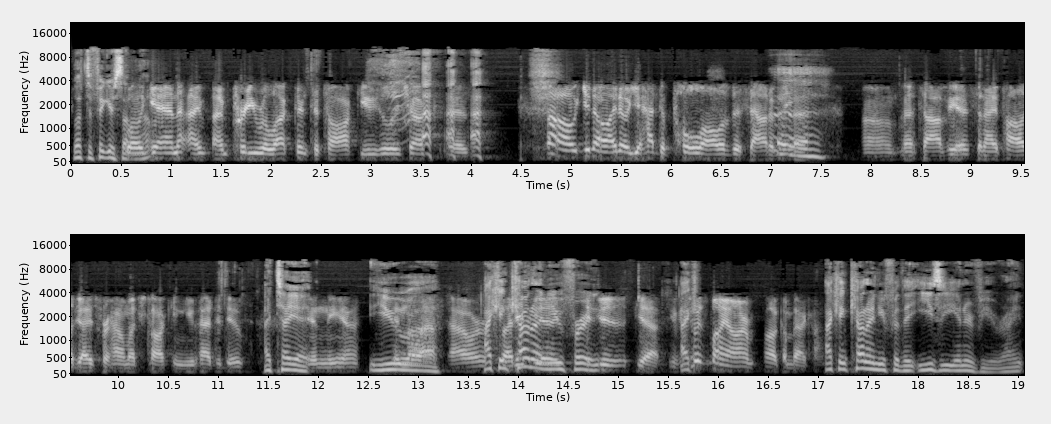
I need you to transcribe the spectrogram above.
we'll have to figure something out. Well, out. again, I'm I'm pretty reluctant to talk usually, Chuck. oh, you know, I know you had to pull all of this out of me. Um, that's obvious, and I apologize for how much talking you had to do I tell you, in the uh, you, in the uh, last hour. I can But count on you for- yeah. If you I twist my arm, I'll come back on. I can count on you for the easy interview, right?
